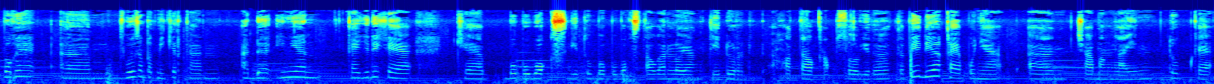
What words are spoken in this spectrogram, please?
Pokoknya um, gue sempat mikir kan ada inian. Kayak jadi kayak kayak bobo box gitu. Bobo box tau kan lo yang tidur hotel kapsul gitu. Tapi dia kayak punya um, cabang lain tuh kayak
